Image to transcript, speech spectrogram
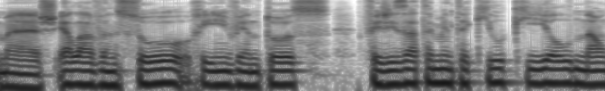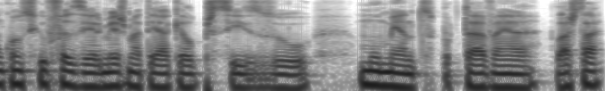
mas ela avançou, reinventou-se, fez exatamente aquilo que ele não conseguiu fazer, mesmo até aquele preciso momento, porque estava, em, lá está,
